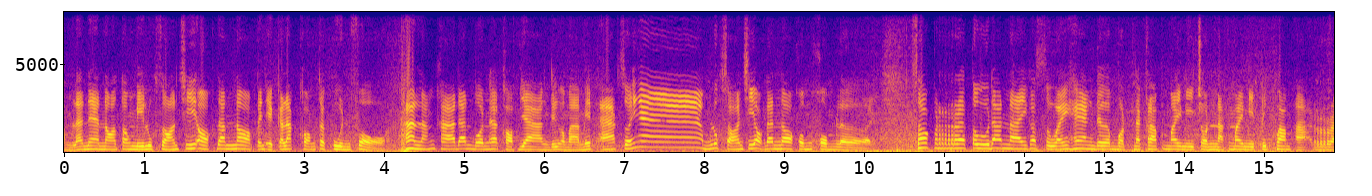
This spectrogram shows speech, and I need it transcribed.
ม และแน่นอนต้องมีลูกศรชี้ออกด้านนอกเป็นเอกลักษณ์ของตระกูลฟอร์ดด้าหลังคาด้านบนฮะขอบยางดึงออกมาเม็ดอาร์คสวยงาม ลูกศรชี้ออกด้านนอกคมๆเลย ซอกประตูด้านในก็สวยแห้งเดิมหมดนะครับ ไม่มีชนหนักไม่มีพลิกความอะไร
